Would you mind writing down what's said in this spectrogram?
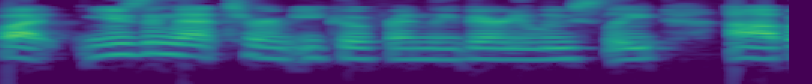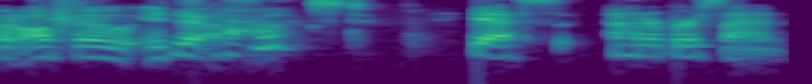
But using that term eco-friendly very loosely, uh, but also it's Yes. taxed. Yes, 100%.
